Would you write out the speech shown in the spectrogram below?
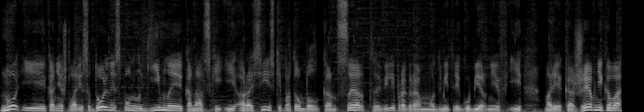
Ну и, конечно, Лариса Дольна исполнила гимны канадский и российский. Потом был концерт, вели программу Дмитрий Губерниев и Мария Кожевникова.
